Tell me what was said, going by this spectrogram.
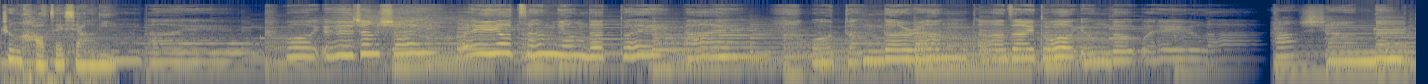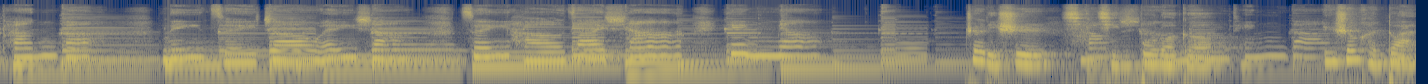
正好在想你。我遇见谁会有怎样的对白？我等的人他在多远是心情部落格，余生很短，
